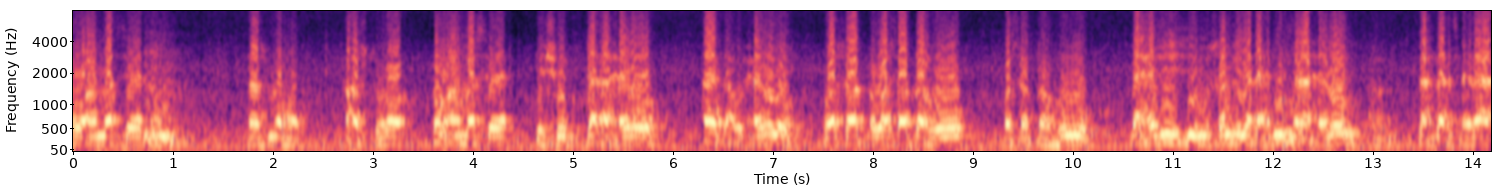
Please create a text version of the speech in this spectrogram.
o amase taas maho ha asturo o amase yashudda axero aad a u xerado wasa wasadahu dhexdiisii musaliga dhexdiisa axero dhexdaas xeraa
